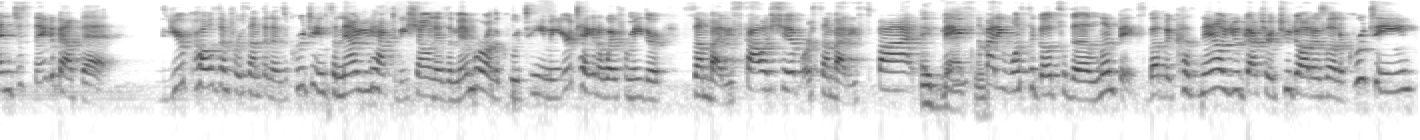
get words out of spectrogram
And just think about that. You're posing for something as a crew team, so now you have to be shown as a member on the crew team, and you're taken away from either somebody's scholarship or somebody's spot. Exactly. Maybe somebody wants to go to the Olympics, but because now you got your two daughters on a crew team,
